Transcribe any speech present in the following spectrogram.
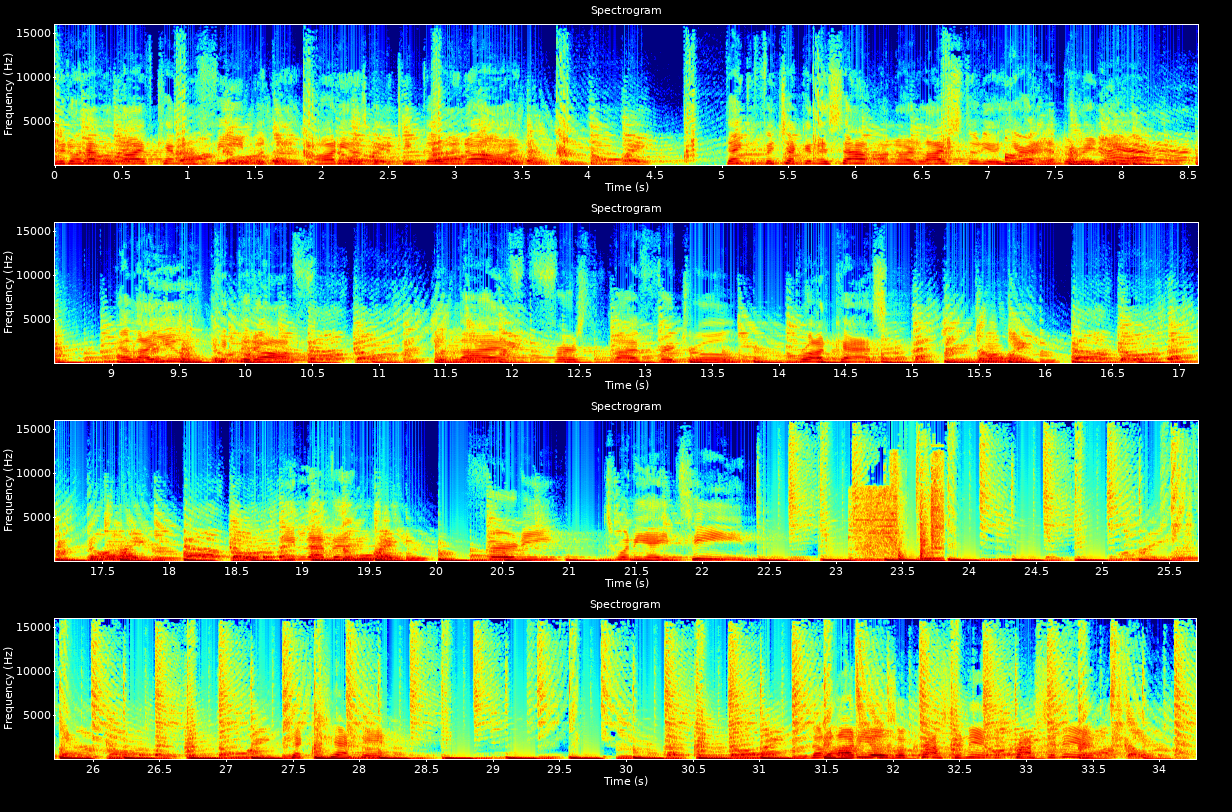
We don't have a live camera feed, but the audio is going to keep going on. Thank you for checking us out on our live studio here at Ember Radio. LIU kicked it off. The live, first live virtual broadcast. 11 30 2018. Check, check it. The audios are crossing in, crossing in.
